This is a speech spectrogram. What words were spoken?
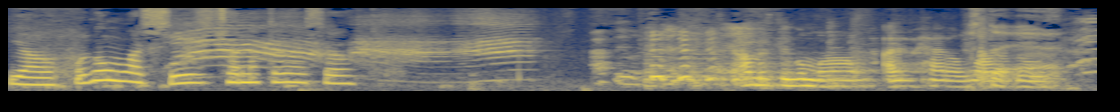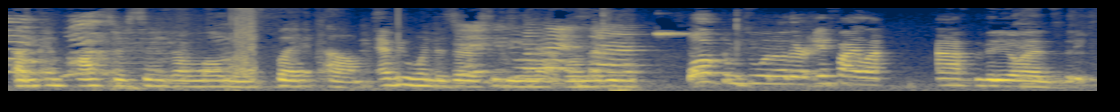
Y'all, we're gonna watch series try not to last. So I'm a single mom. I've had a lot of those um, imposter syndrome moments, but um, everyone deserves to be in that room. Everyone Welcome to another If I Laugh the Video Ends video.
